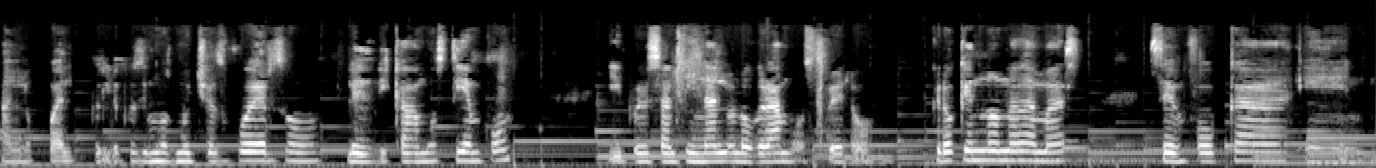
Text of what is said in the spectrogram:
a lo cual pues, le pusimos mucho esfuerzo, le dedicamos tiempo y pues al final lo logramos, pero creo que no nada más se enfoca en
